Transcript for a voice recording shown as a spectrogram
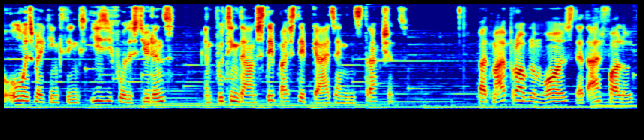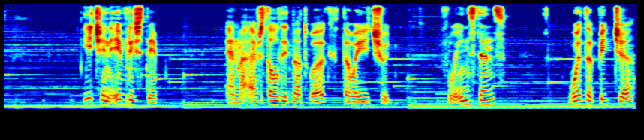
for always making things easy for the students and putting down step by step guides and instructions. But my problem was that I followed each and every step and my app still did not work the way it should. For instance, with the picture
